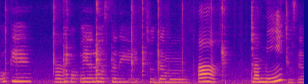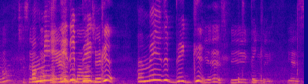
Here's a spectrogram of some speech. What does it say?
okay. ఇంకా పప్పయ్యలో వస్తది. చూద్దాము. మమ్మీ? చూసావా? చూసావా? ఇది big mummy big yes big ఉంది ఎస్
